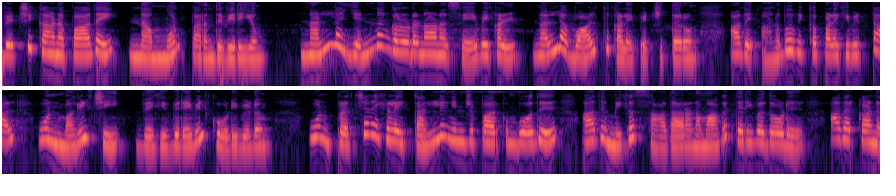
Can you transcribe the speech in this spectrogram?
வெற்றிக்கான பாதை நம்முன் பறந்து விரியும். நல்ல எண்ணங்களுடனான சேவைகள் நல்ல வாழ்த்துக்களை பெற்றுத்தரும் அதை அனுபவிக்க பழகிவிட்டால் உன் மகிழ்ச்சி வெகு விரைவில் கூடிவிடும். உன் பிரச்சனைகளை தள்ளி நின்று பார்க்கும்போது அது மிக சாதாரணமாக தெரிவதோடு அதற்கான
